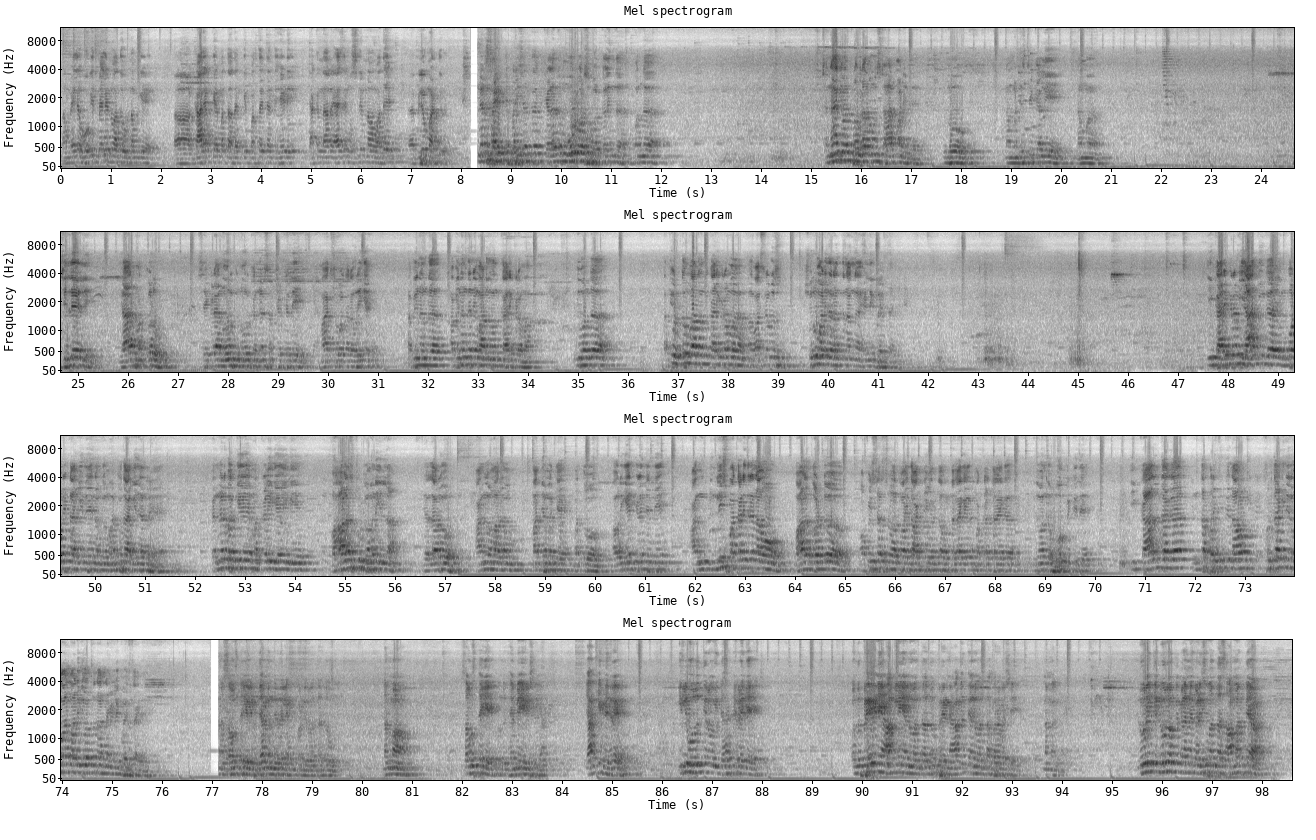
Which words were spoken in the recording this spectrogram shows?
ನಮ್ಮ ಮೇಲೆ ಹೋಗಿದ ಮೇಲೇನು ಅದು ನಮಗೆ ಕಾರ್ಯಕ್ಕೆ ಮತ್ತು ಅದಕ್ಕೆ ಬರ್ತೈತೆ ಅಂತ ಹೇಳಿ, ಯಾಕಂದ್ರೆ ನಾನು ಆ್ಯಸ್ ಎ ಮುಸ್ಲಿಂ ನಾವು ಅದೇ ಬಿಲೀವ್ ಮಾಡ್ತೀವಿ. ಕನ್ನಡ ಸಾಹಿತ್ಯ ಪರಿಷತ್ ಕಳೆದ ಮೂರು ವರ್ಷಗಳಿಂದ ಒಂದು ಚೆನ್ನಾಗಿ ಒಂದು ಪ್ರೋಗ್ರಾಮ್ ಸ್ಟಾರ್ಟ್ ಮಾಡಿದೆ ಇದು ನಮ್ಮ ಡಿಸ್ಟಿಕಲ್ಲಿ ನಮ್ಮ ಜಿಲ್ಲೆಯಲ್ಲಿ ಯಾರ ಮಕ್ಕಳು ಶೇಕಡ ನೂರಕ್ಕೆ ನೂರು ಕನ್ನಡ ಸಬ್ಜೆಕ್ಟಲ್ಲಿ ಮಾರ್ಕ್ಸ್ ತಗೊಳ್ತಾರೆ ಅವರಿಗೆ. ಅಭಿನಂದ ಅಭಿನಂದನೆ ಮಾಡುವ ಒಂದು ಕಾರ್ಯಕ್ರಮ. ಇದು ಒಂದು ಅತಿ ಉತ್ತಮವಾದ ಒಂದು ಕಾರ್ಯಕ್ರಮ ವಾಸನಗಳು ಶುರು ಮಾಡಿದ್ದಾರೆ ಅಂತ ನಾನು ಹೇಳಿ ಬಯಸ್ತಾ ಈ ಕಾರ್ಯಕ್ರಮ ಯಾಕೆ ಈಗ ಇಂಪಾರ್ಟೆಂಟ್ ಆಗಿದೆ ನಮ್ಗೆ ಮಹತ್ವದ ಆಗಿದೆ ಅಂದ್ರೆ, ಕನ್ನಡ ಬಗ್ಗೆ ಮಕ್ಕಳಿಗೆ ಇಲ್ಲಿ ಬಹಳಷ್ಟು ಗಮನ ಇಲ್ಲ. ಎಲ್ಲರೂ ಆಂಗ್ಲ ಮಾಧ್ಯಮ, ಮಾಧ್ಯಮಕ್ಕೆ ಮತ್ತು ಅವ್ರಿಗೆ ಏನು ತಿಳಿತೈತಿ? ಅಂಗ್ ಇಂಗ್ಲೀಷ್ ಮಾತಾಡಿದ್ರೆ ನಾವು ಬಹಳ ದೊಡ್ಡ ಆಫೀಸರ್ಸ್ ಅಥವಾ ಇದಾಗ್ತೀವಿ ಅಂತ ಅವ್ರ ತಲೆಗೆ, ಮಕ್ಕಳ ತಲೆಗೆ ಇದು ಒಂದು ಹೋಗ್ಬಿಟ್ಟಿದೆ ಈ ಕಾಲದಾಗ ಇಂಥ ಪರಿಸ್ಥಿತಿ ನಾವು ಖುದ್ದಾಗಿ ನಿರ್ಮಾಣ ಮಾಡಿದೀವಿ ಅಂತ ನಾನು ಹೇಳಿ ಬಯಸ್ತಾ ಇದ್ದೀನಿ. ನಮ್ಮ ಸಂಸ್ಥೆಯಲ್ಲಿ ವಿದ್ಯಾಮಂದಿರದಲ್ಲಿ ಹಮ್ಮಿಕೊಂಡಿರುವಂಥದ್ದು ನಮ್ಮ ಸಂಸ್ಥೆಗೆ ಒಂದು ಹೆಮ್ಮೆಯ ವಿಷಯ. ಯಾಕೆ ಹೇಳಿದರೆ, ಇಲ್ಲಿ ಓದುತ್ತಿರುವ ವಿದ್ಯಾರ್ಥಿಗಳಿಗೆ ಒಂದು ಪ್ರೇರಣೆ ಆಗಲಿ ಅನ್ನುವಂಥದ್ದು ಪ್ರೇರಣೆ ಆಗುತ್ತೆ ಅನ್ನುವಂಥ ಭರವಸೆ ನಮ್ಮಲ್ಲಿ. ನೂರಕ್ಕೆ ನೂರು ಅಂಕಗಳನ್ನು ಗಳಿಸುವಂಥ ಸಾಮರ್ಥ್ಯ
